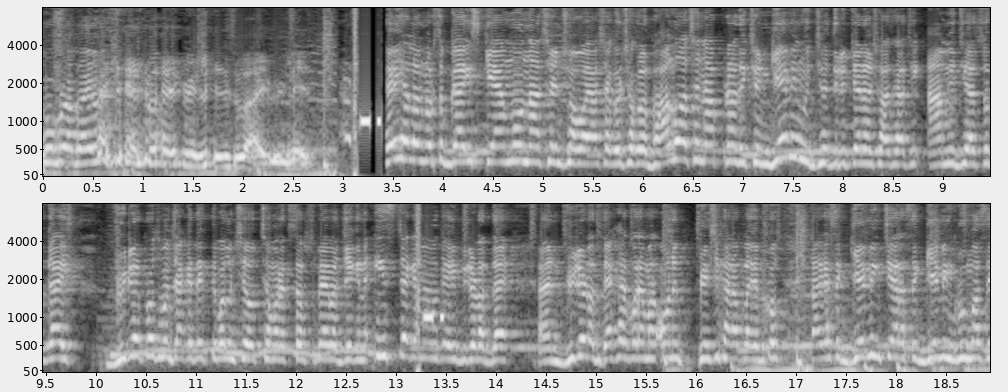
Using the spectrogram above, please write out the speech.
কোবরা নাই ভাই দেন ভাই প্লিজ ভাই please hey hello what's up guys কেমন আছেন সবাই? আশা করি সকলে ভালো আছেন। আপনারা দেখছেন গেমিং জিহাদির চ্যানেল সাথে আছি আমি সো গাইস ভিডিওর প্রথমে যাকে দেখতে পেলেন, সে হচ্ছে আমার এক সাবস্ক্রাইবার যে কিনা ইনস্টাগ্রামে আমাকে এই ভিডিওটা দেয়। অ্যান্ড ভিডিওটা দেখার পরে আমার অনেক বেশি খারাপ লাগে বিকজ তার কাছে গেমিং চেয়ার আছে গেমিং রুম আছে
